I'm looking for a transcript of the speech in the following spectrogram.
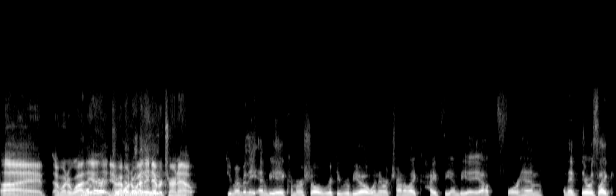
Uh, I wonder why remember, they. I wonder why the, they never turn out. Do you remember the NBA commercial, Ricky Rubio, when they were trying to like hype the NBA up for him, and they, there was like,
